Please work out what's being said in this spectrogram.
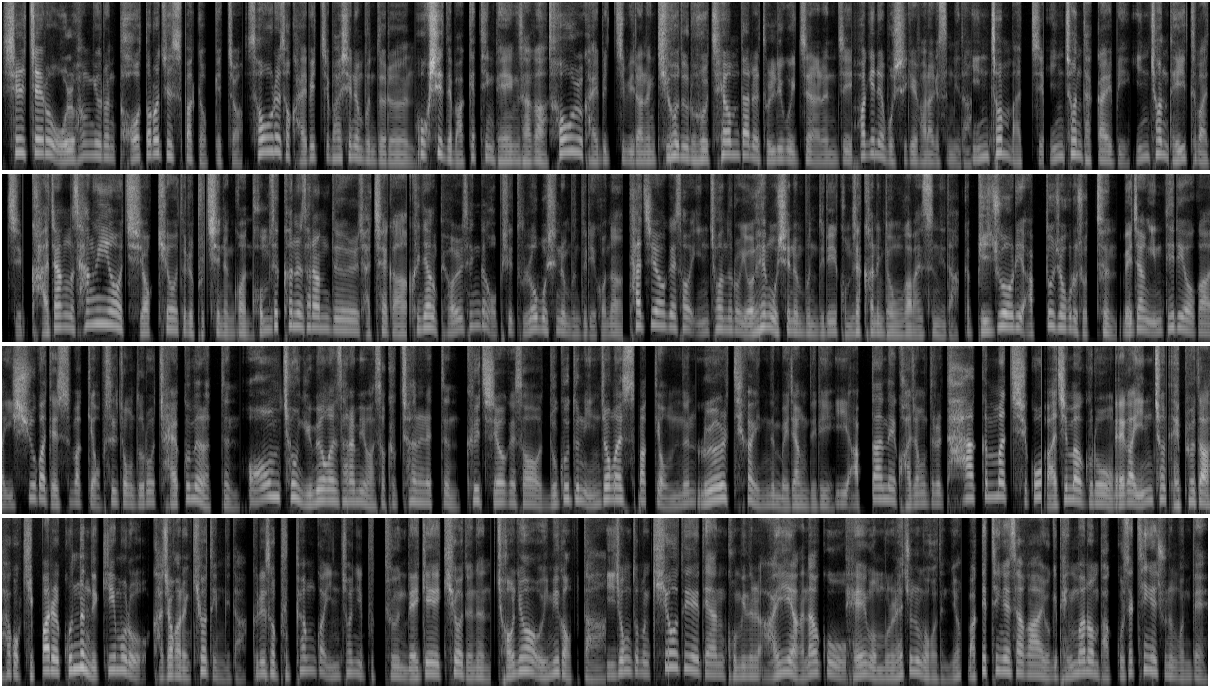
실제로 올 확률은 더 떨어질 수밖에 없겠죠. 서울에서 갈비집 하시는 분들은 혹시 내 마케팅 대행사가 서울 갈비집이라는 키워드로 체험단을 돌리고 있진 않은지 확인해 보시길 바라겠습니다. 인천 맛집, 인천 닭갈비, 인천 데이트 맛집 가장 상위어 지역 키워드를 붙이는 건 검색하는 사람들 자체가 그냥 별 생각 없이 둘러보시는 분들이거나 타 지역에서 인천으로 여행 오시는 분들이 검색하는 경우가 많습니다. 그러니까 비주얼이 압도적으로 좋든 매장 인테리어가 이슈가 될 수밖에 없을 정도로 잘 꾸며놨든 엄청 유명한 사람이 와서 극찬을 했든 그 지역에서 누구 든 인정할 수밖에 없는 로열티가 있는 매장들이 이 앞단의 과정들을 다 끝마치고 마지막으로 내가 인천 대표다 하고 깃발을 꽂는 느낌으로 가져가는 키워드입니다. 그래서 부평과 인천이 붙은 4개의 키워드는 전혀 의미가 없다. 이 정도면 키워드에 대한 고민을 아예 안 하고 대행 업무를 해주는 거거든요. 마케팅 회사가 여기 100만 원 받고 세팅해 주는 건데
